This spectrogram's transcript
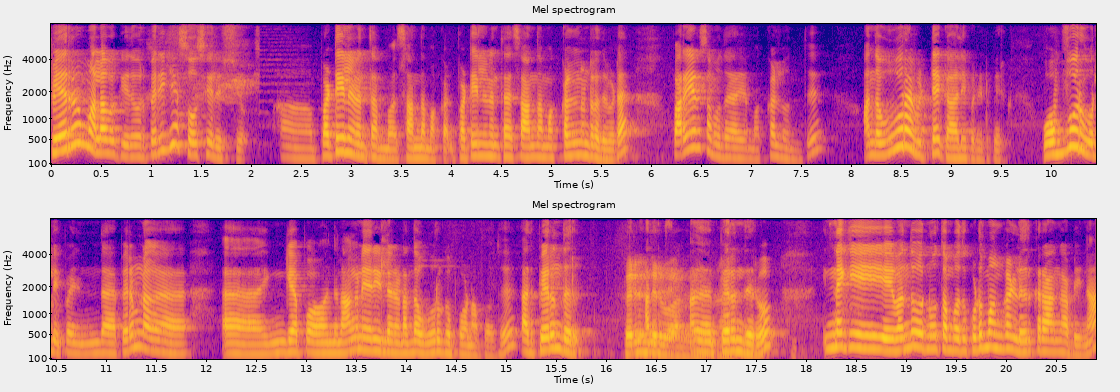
பெரும் அளவுக்கு இது ஒரு பெரிய சோசியல் இஷ்யூ பட்டியலினத்தை சார்ந்த மக்கள் பட்டியலினத்தை சார்ந்த மக்கள்ன்றதை விட பறையர் சமுதாய மக்கள் வந்து அந்த ஊரை விட்டே காலி பண்ணிட்டு போயிருக்கு. ஒவ்வொரு ஊர்ல இப்போ இந்த பெரும் நக இங்கே இப்போ இந்த நாங்குநேரியில் நடந்த ஊருக்கு போன போது அது பெருந்தெரு. பெருந்தெருவாங்க அது பெருந்தெரு. இன்னைக்கு வந்து ஒரு நூற்றம்பது குடும்பங்கள் இருக்கிறாங்க அப்படின்னா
